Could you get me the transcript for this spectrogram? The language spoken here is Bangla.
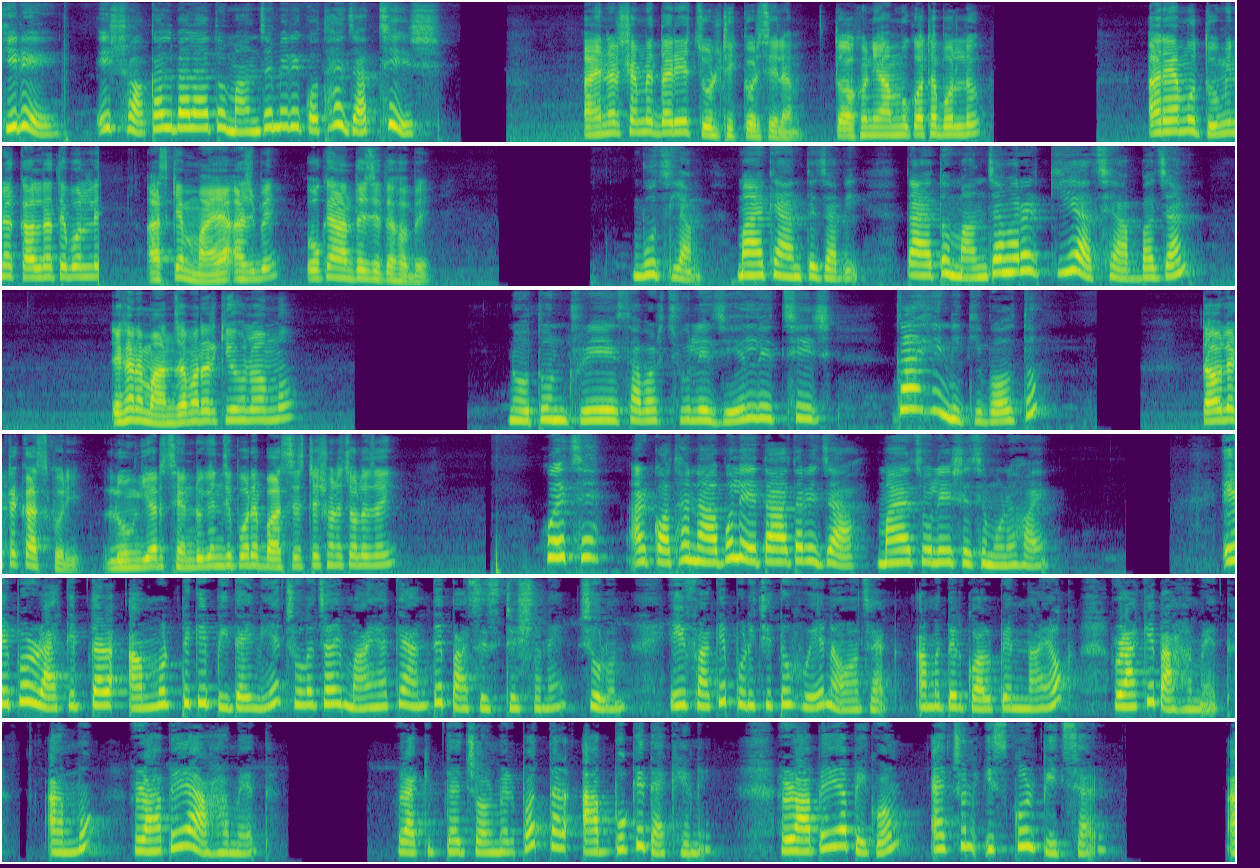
কিরে এই সকালবেলা এত মাঞ্জা মেরে কোথায় যাচ্ছিস? আয়নার সামনে দাঁড়িয়ে চুল ঠিক করছিলাম তখনই আম্মু কথা বলল আরে আম্মু তুমি না কাল রাতে বললে আজকে মায়া আসবে ওকে আনতে যেতে হবে। বুঝলাম মায়াকে আনতে যাবি। তা এত মাঞ্জা মারার কি আছে আব্বাজান? এখানে মাঞ্জা মারার কি হলো আম্মু? নতুন ড্রেস আবার চুলে জেল দিচ্ছিস। কাহিনী কি বলতো? তাহলে একটা কাজ করি লুঙ্গি আর সেন্ডু গেঞ্জি পরে বাস স্টেশনে চলে যাই। হয়েছে। আর কথা না বলে তাড়াতাড়ি যা মায়া চলে এসেছে মনে হয়। এরপর রাকিব তার আম্মুর থেকে বিদায় নিয়ে চলে যায় মায়াকে আনতে বাস স্টেশনে। চলুন এই ফাঁকে পরিচিত হয়ে নেওয়া যাক। আমাদের গল্পের নায়ক রাকিব আহমেদ। আম্মু রাবেয়া আহমেদ। রাকিব তার জন্মের পর তার আব্বুকে দেখেনি। রাবেয়া বেগম একজন স্কুল টিচার।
